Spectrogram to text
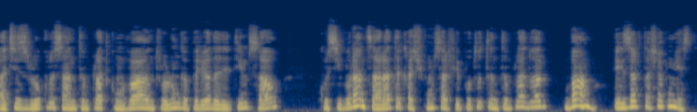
Acest lucru s-a întâmplat cumva într-o lungă perioadă de timp sau, cu siguranță arată ca și cum s-ar fi putut întâmpla doar, bam, exact așa cum este.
